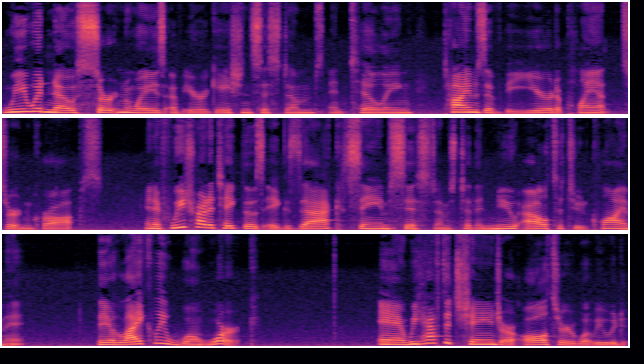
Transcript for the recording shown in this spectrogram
we would know certain ways of irrigation systems and tilling, times of the year to plant certain crops. And if we try to take those exact same systems to the new altitude climate, they likely won't work. And we have to change or alter what we would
